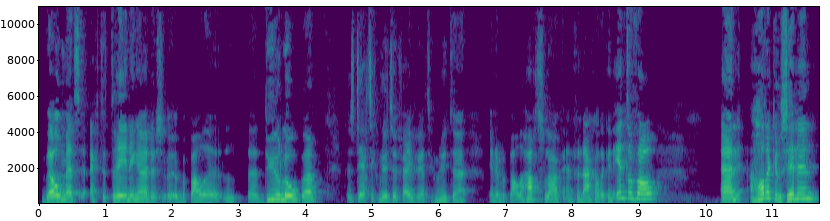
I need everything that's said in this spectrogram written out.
Wel met echte trainingen, dus uh, bepaalde duurlopen. Dus 30 minuten, 45 minuten in een bepaalde hartslag. En vandaag had ik een interval. En had ik er zin in?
